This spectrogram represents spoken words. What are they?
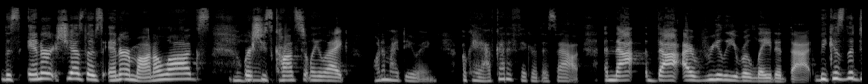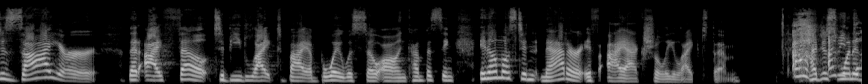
this inner she has those inner monologues where she's constantly like what am i doing okay i've got to figure this out and that that i really related that because the desire that i felt to be liked by a boy was so all encompassing it almost didn't matter if i actually liked them Ah, i just mean, wanted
